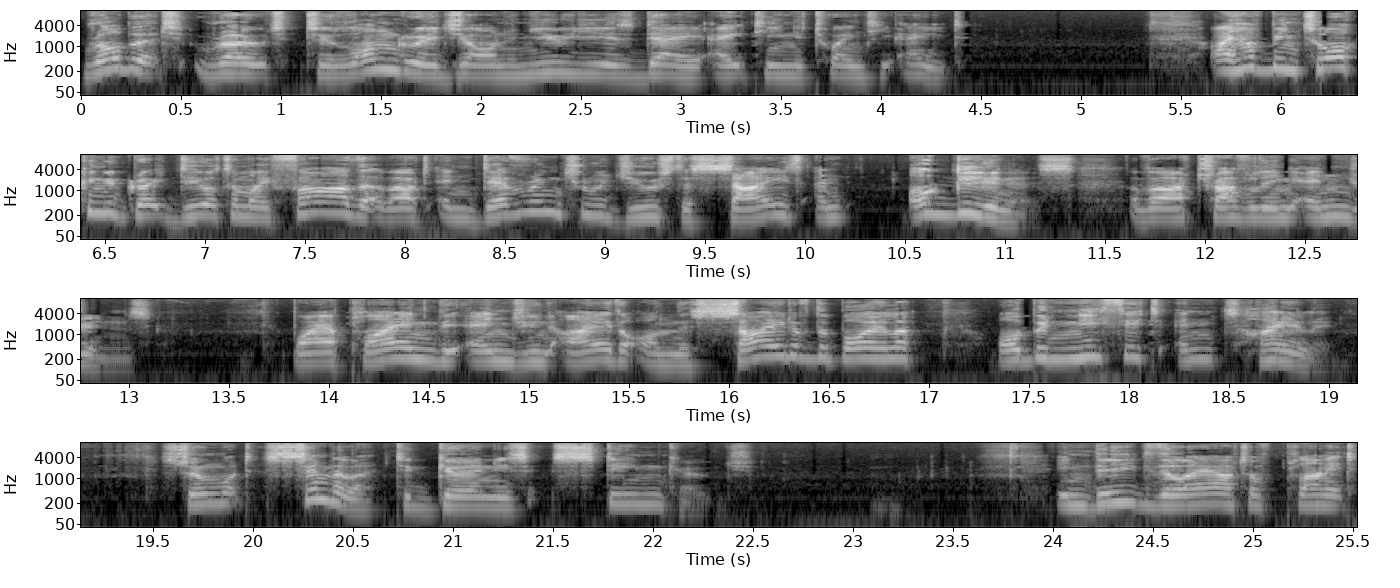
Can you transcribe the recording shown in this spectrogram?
Robert wrote to Longridge on New Year's Day 1828. I have been talking a great deal to my father about endeavouring to reduce the size and ugliness of our travelling engines by applying the engine either on the side of the boiler or beneath it entirely somewhat similar to Gurney's steam coach. Indeed, the layout of Planet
